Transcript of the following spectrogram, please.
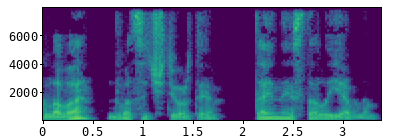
Глава 24. Тайное стало явным.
